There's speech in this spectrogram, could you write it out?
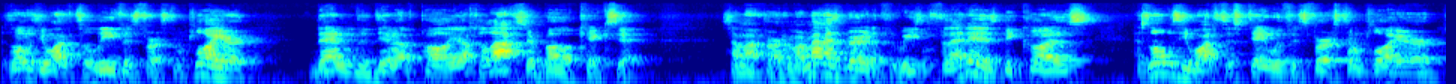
as long as he wants to leave his first employer, then the din of Poel Yachal kicks in. Some Achronim are masber that the reason for that is because as long as he wants to stay with his first employer,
